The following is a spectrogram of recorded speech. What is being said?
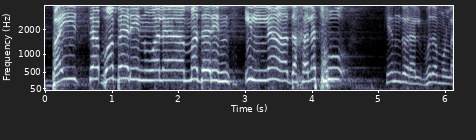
ഫിതനു അലൽ ഖുലൂബി ഊദൻ ഊദാ ലാ യദഉ ബൈത വബരിൻ വലാ മദരിൻ ഇല്ലാ ദഖലത്ഹു. എന്തൊരു അത്ഭുതമുള്ള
